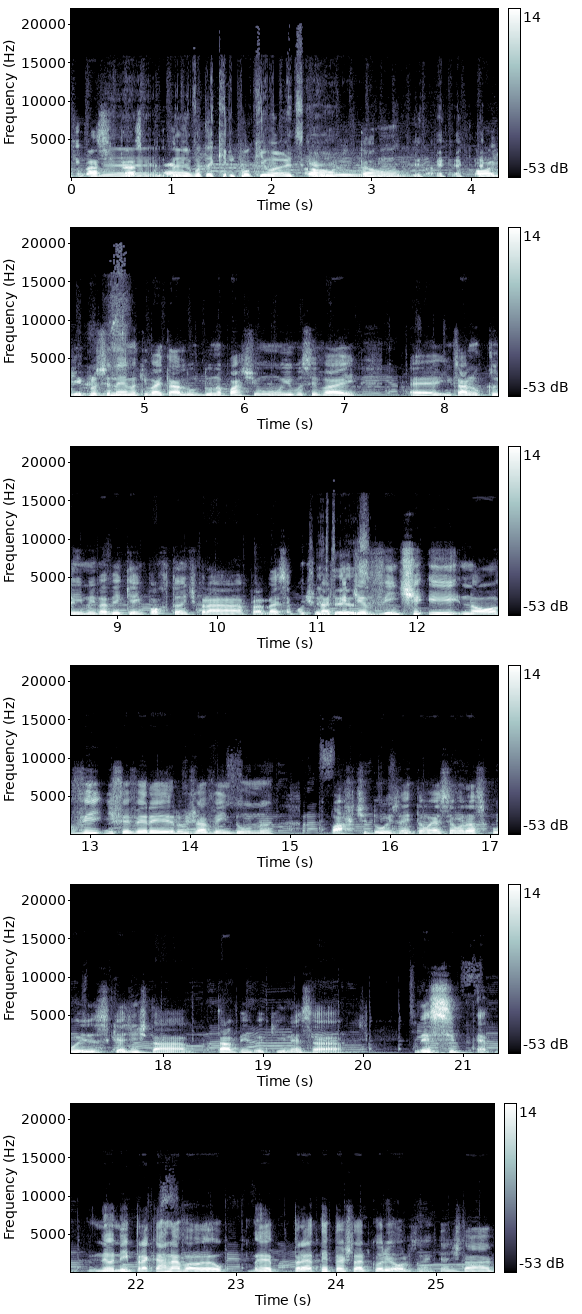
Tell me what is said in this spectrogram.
pra pra- É, né, eu vou ter que ir um pouquinho antes, que Pronto, eu... Então, pode ir pro cinema que vai estar Duna parte 1 e você vai é, entrar no clima e vai ver que é importante para dar essa continuidade. Porque dia Certeza. 29 de fevereiro já vem Duna parte 2. Né? Então, essa é uma das coisas que a gente tá, tá vendo aqui nessa. Nesse. é, não, nem pré-carnaval, é o é, pré-tempestade de Coriolis, né? Que a gente tá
